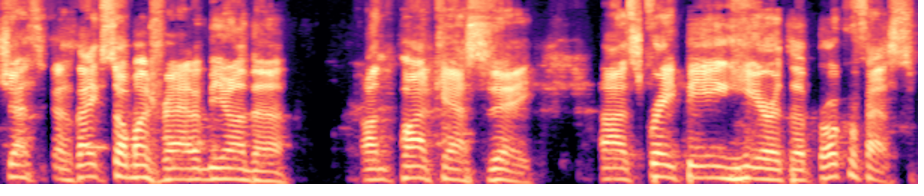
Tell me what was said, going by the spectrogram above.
Jessica, thanks so much for having me on the on the podcast today. Uh, it's great being here at the Broker Fest.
